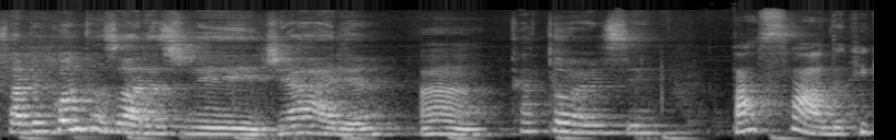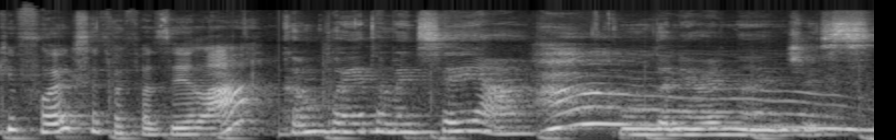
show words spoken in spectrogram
sabe quantas horas de diária? Ah, 14. passado, o que, que foi que você foi fazer lá? Campanha também de CIA com o Daniel Hernandes.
